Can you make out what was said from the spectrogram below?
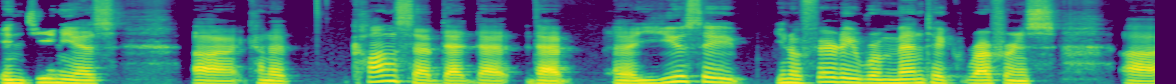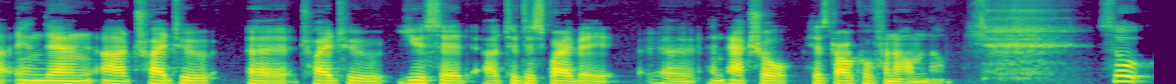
ingenious kind of concept that that that use a you know fairly romantic reference, and then try to try to use it to describe a uh, an actual historical phenomenon. So,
